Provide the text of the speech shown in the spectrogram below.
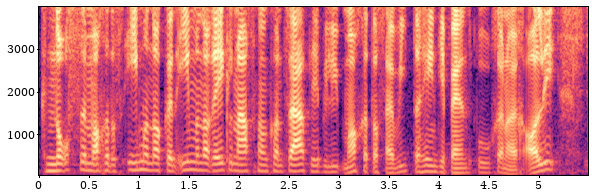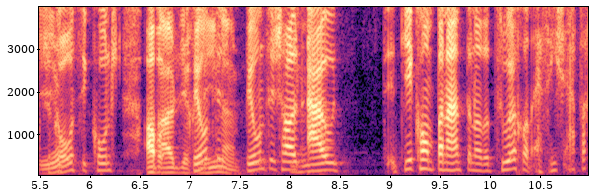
genossen, machen das immer noch, gehen immer noch regelmäßig an Konzerte. Liebe Leute, machen das auch weiterhin. Die Bands brauchen euch alle. Das ist eine grosse Kunst. Aber Auch die bei uns, ist, bei uns ist halt auch die, die Komponenten noch dazugekommen. Es ist einfach...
